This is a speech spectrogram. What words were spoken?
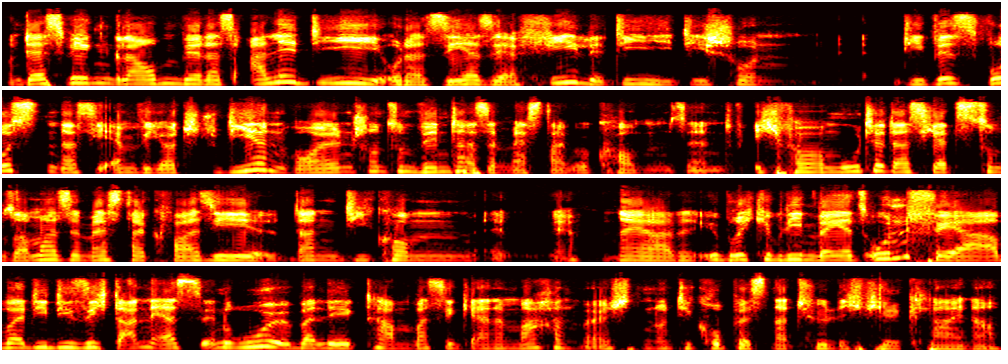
Und deswegen glauben wir, dass alle die oder sehr, sehr viele die, die schon die wiss, wussten, dass sie MWJ studieren wollen, schon zum Wintersemester gekommen sind. Ich vermute, dass jetzt zum Sommersemester quasi dann die kommen, äh, ja, naja, übrig geblieben wäre jetzt unfair, aber die, die sich dann erst in Ruhe überlegt haben, was sie gerne machen möchten. Und die Gruppe ist natürlich viel kleiner.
